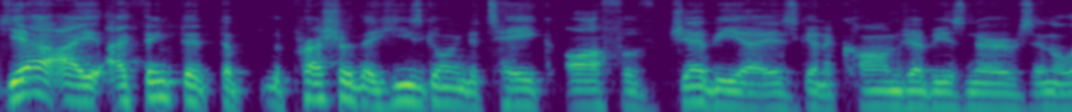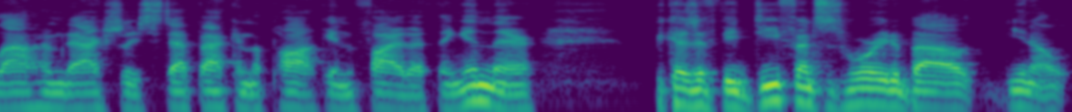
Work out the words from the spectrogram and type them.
yeah i i think that the, the pressure that he's going to take off of Gebbia is going to calm Gebbia's nerves and allow him to actually step back in the pocket and fire that thing in there because if the defense is worried about you know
